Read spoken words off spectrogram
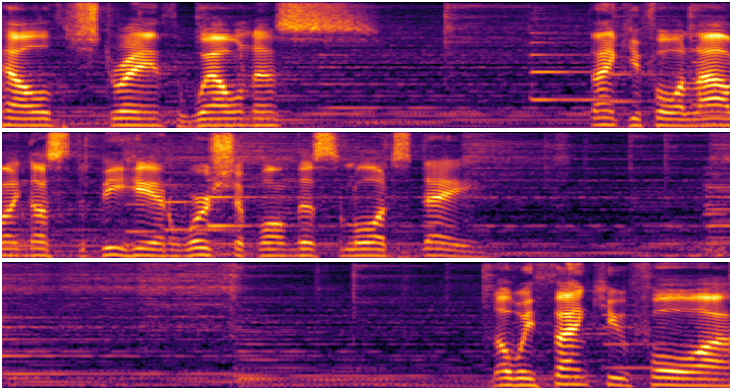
health, strength, wellness. Thank you for allowing us to be here and worship on this Lord's day. Lord, we thank you for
